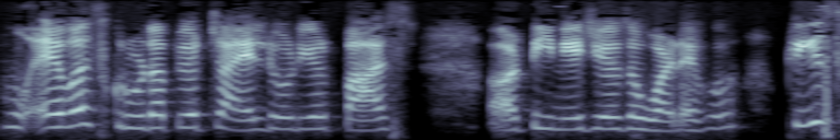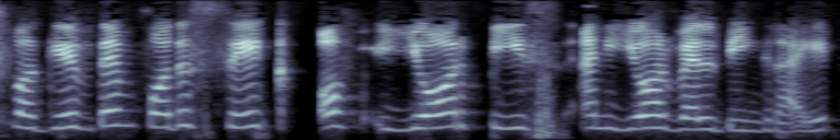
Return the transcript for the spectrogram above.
whoever screwed up your childhood your past uh, teenage years or whatever please forgive them for the sake of your peace and your well-being right?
